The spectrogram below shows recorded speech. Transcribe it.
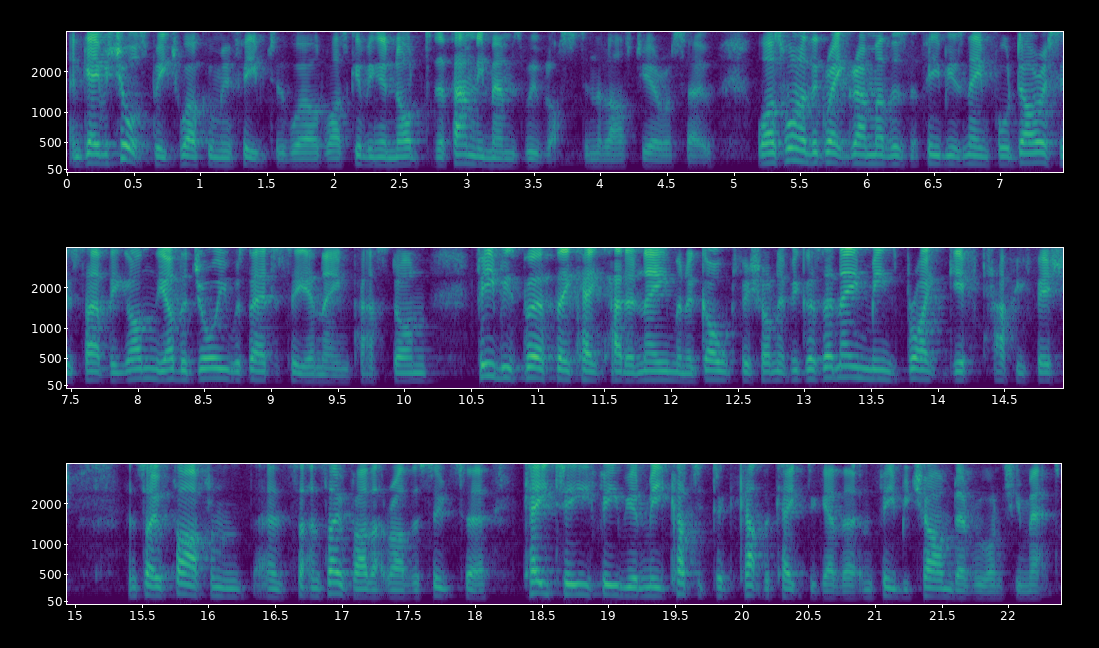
and gave a short speech welcoming Phoebe to the world, whilst giving a nod to the family members we've lost in the last year or so. Whilst one of the great grandmothers that Phoebe is named for, Doris, is sadly gone, the other Joy was there to see her name passed on. Phoebe's birthday cake had a name and a goldfish on it because her name means bright gift, happy fish, and so far from and so far that rather suits her. Katie, Phoebe, and me cut it to cut the cake together, and Phoebe charmed everyone she met.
